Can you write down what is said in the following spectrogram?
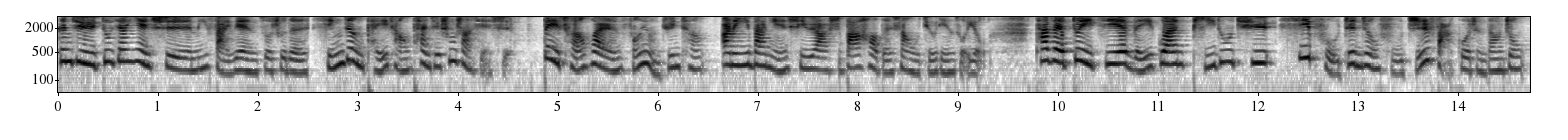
根据都江堰市人民法院作出的行政赔偿判决书上显示，被传唤人冯永军称，二零一八年十一月二十八号的上午九点左右，他在对接围观郫都区西浦镇政府执法过程当中，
